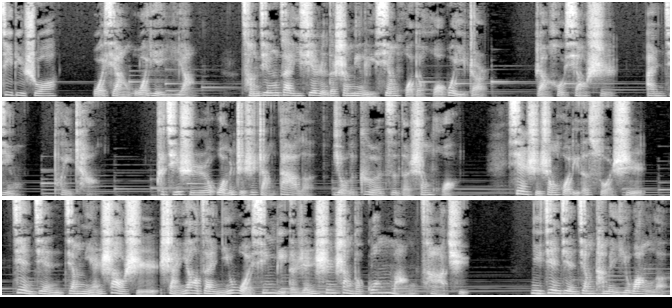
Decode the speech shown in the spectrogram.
季地说：“我想我也一样。”曾经在一些人的生命里鲜活的活过一阵儿，然后消失、安静、退场。可其实我们只是长大了，有了各自的生活。现实生活里的琐事，渐渐将年少时闪耀在你我心里的人身上的光芒擦去。你渐渐将他们遗忘了，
